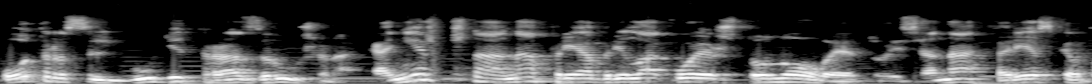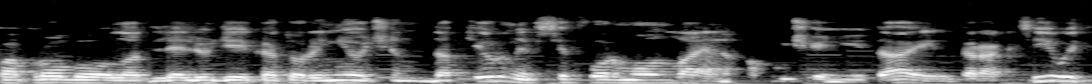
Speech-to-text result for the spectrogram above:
отрасль будет разрушена. Конечно, она приобрела кое-что новое, то есть она резко попробовала для людей, которые не очень адаптированы, все формы онлайн обучения, да, интерактивы.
